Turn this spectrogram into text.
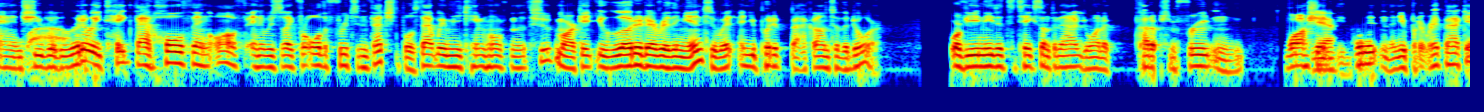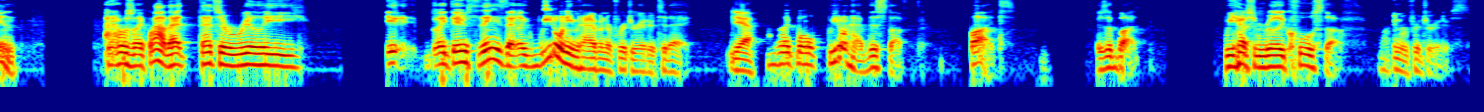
and she would Wow. literally take that whole thing off, and it was like for all the fruits and vegetables. That way, when you came home from the supermarket, you loaded everything into it and you put it back onto the door. Or if you needed to take something out, you want to cut up some fruit and wash Yeah. it, you did it, and then you put it right back in. And I was like, wow, that that's a really it, like there's things that like we don't even have in a refrigerator today. yeah. I was like, well, we don't have this stuff, but there's a but. We have some really cool stuff in refrigerators.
